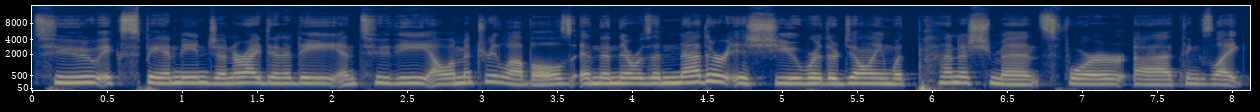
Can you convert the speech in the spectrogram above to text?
to expanding gender identity into the elementary levels. And then there was another issue where they're dealing with punishments for uh, things like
